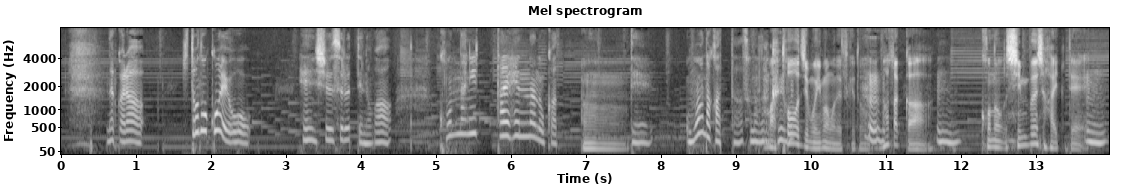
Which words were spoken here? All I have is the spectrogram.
だから人の声を編集するっていうのがこんなに大変なのかっうん。て思わなかった？真田まあ君、当時も今もですけどうん。まさかうんこの新聞社入ってうん。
